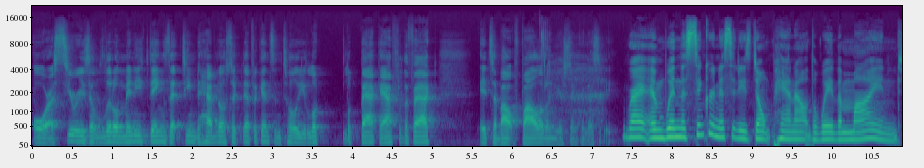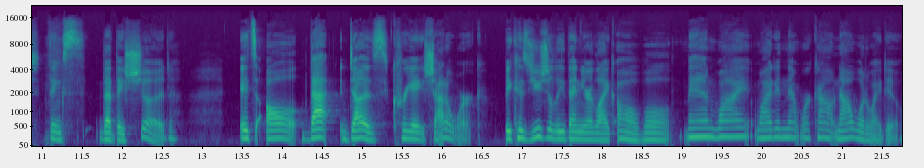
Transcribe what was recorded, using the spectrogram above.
or a series of little mini things that seem to have no significance until you look look back after the fact, it's about following your synchronicity. Right. And when the synchronicities don't pan out the way the mind thinks that they should, it's all that does create shadow work because usually then you're like, oh, well, man, why why didn't that work out? Now what do I do?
